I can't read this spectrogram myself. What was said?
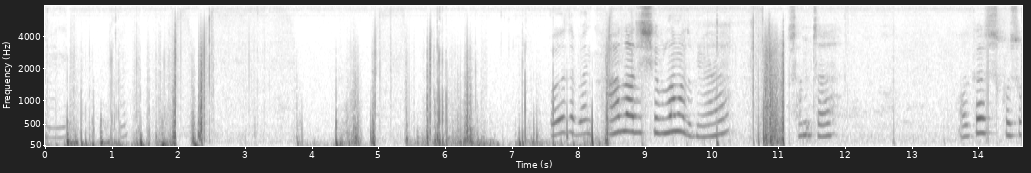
Yani. Bu arada ben hala bir şey bulamadım ya. Santa. Arkadaş kusur.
